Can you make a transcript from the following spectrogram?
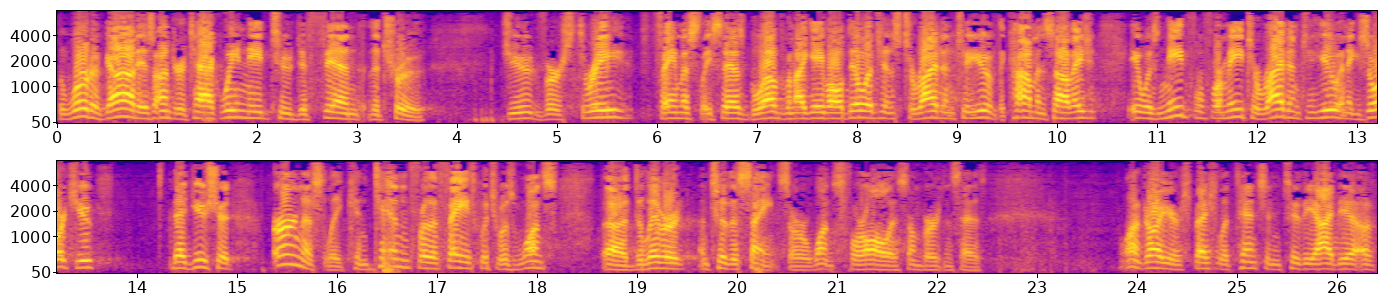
the Word of God is under attack. We need to defend the truth. Jude verse 3 famously says, Beloved, when I gave all diligence to write unto you of the common salvation, it was needful for me to write unto you and exhort you that you should earnestly contend for the faith which was once uh, delivered unto the saints, or once for all, as some version says. I want to draw your special attention to the idea of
